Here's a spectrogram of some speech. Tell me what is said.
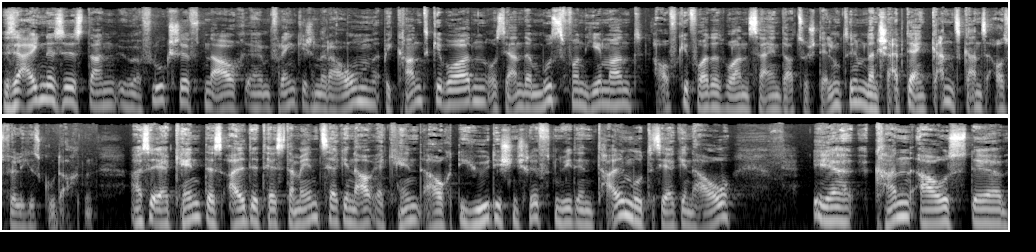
Das Ereignis ist dann über Flugschriften auch im fränkischen Raum bekannt geworden. Osiander muss von jemand aufgefordert worden sein, dazu Stellung zu nehmen. Dann schreibt er ein ganz, ganz ausführliches Gutachten. Also er kennt das Alte Testament sehr genau, er kennt auch die jüdischen Schriften wie den Talmud sehr genau. Er kann aus der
